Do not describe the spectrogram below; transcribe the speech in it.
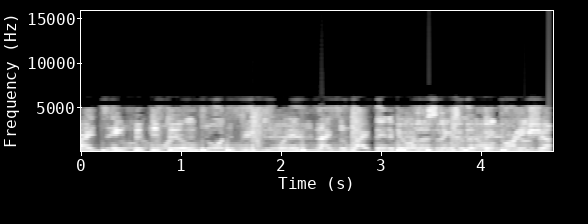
All right it's 852. You're listening to the Big Party Show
